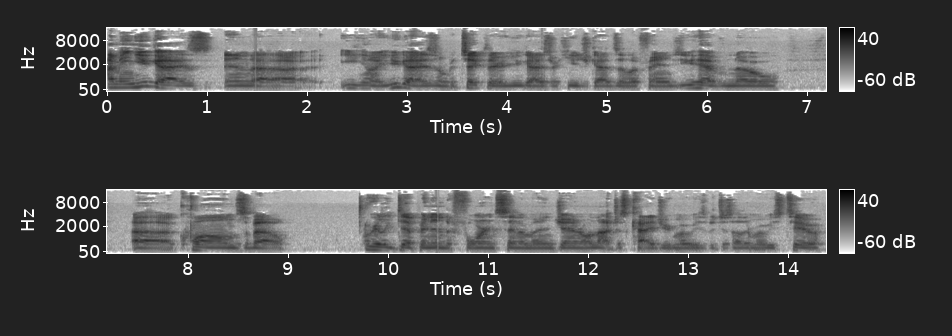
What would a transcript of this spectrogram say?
I mean, you guys and uh, you know, you guys in particular, you guys are huge Godzilla fans. You have no uh, qualms about really dipping into foreign cinema in general, not just kaiju movies, but just other movies too.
